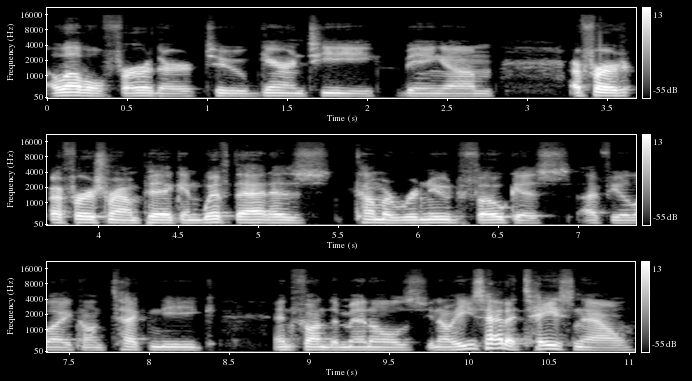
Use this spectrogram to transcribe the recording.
a level further to guarantee being um, a, first, a first round pick. And with that has come a renewed focus, I feel like, on technique and fundamentals. You know, he's had a taste now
